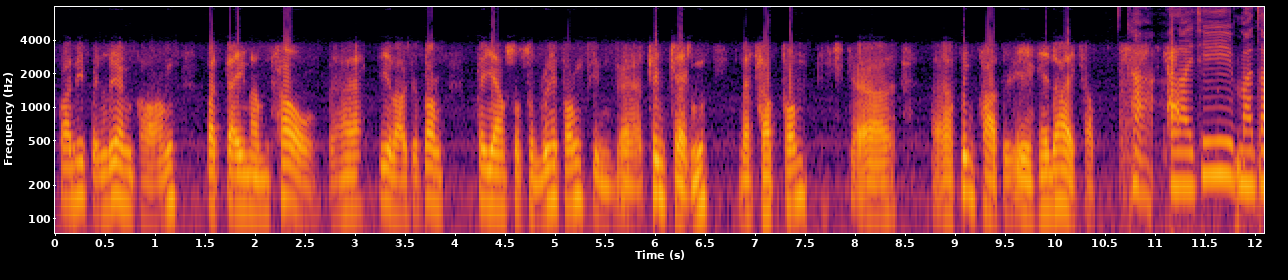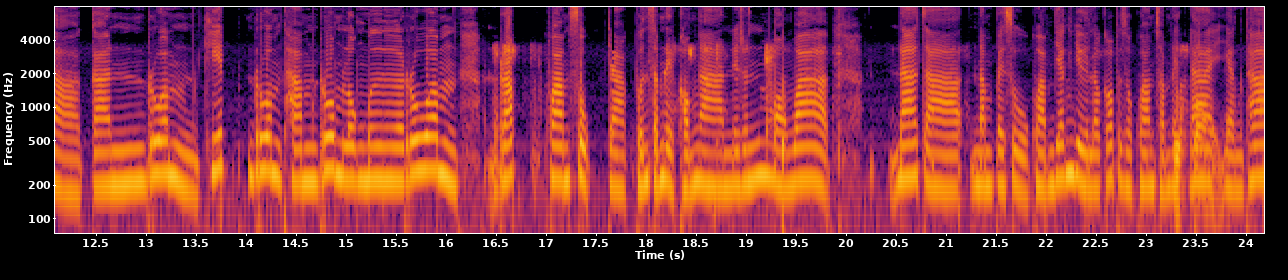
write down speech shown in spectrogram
เพราะนี่เป็นเรื่องของปัจจัยนำเข้านะฮะที่เราจะต้องพยายามสนับสนุนให้ท้องถิ่นเอ่อเข้มแข็งนะครับพร้อมเอ่อเอ่อพึ่งพาตัวเองให้ได้ครับ ค่ะ อะไรที่มาจากการร่วมคิด ร่วมทำร่วมลงมือ ร่วมรับความสุขจากผลสำเร็จของงานเนี่ยฉันมองว่าน่าจะนำไปสู่ความยั่งยืนแล้วก็ประสบความสำเร็จได้ อย่างถ้า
